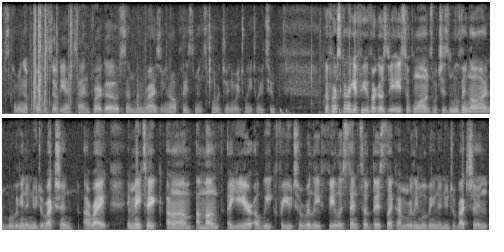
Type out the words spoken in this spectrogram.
What's coming up for the zodiac sign Virgo, Sun, Moon, Rising, and all placements for January 2022? The first card I get for you, Virgo, is the Ace of Wands, which is moving on, moving in a new direction. All right. It may take um, a month, a year, a week for you to really feel a sense of this, like I'm really moving in a new direction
